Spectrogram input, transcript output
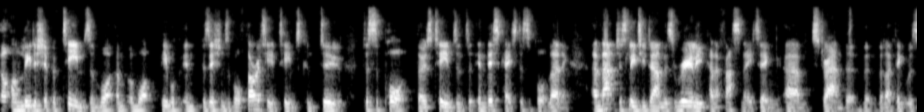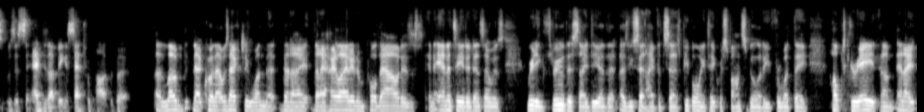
on leadership of teams and what and, and, what people in positions of authority in teams can do to support those teams, and to, in this case, to support learning. And that just leads you down this really kind of fascinating um, strand that, that, that I think was was a, ended up being a central part of the book. I loved that quote. That was actually one that that I that I highlighted and pulled out as and annotated as I was reading through this idea that, as you said, Heifetz says people only take responsibility for what they helped create. Um, and I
